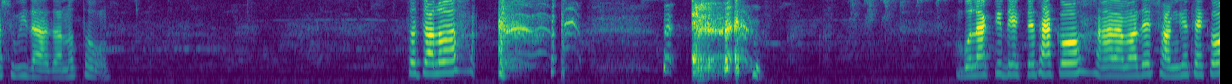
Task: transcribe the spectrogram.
অসুবিধা, জানো তো। তো চলো ব্লগটি দেখতে থাকো আর আমাদের সঙ্গে থেকো।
